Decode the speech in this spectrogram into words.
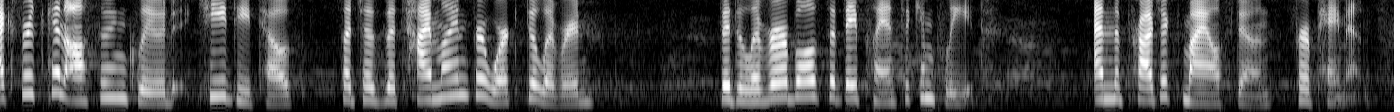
Experts can also include key details such as the timeline for work delivered, the deliverables that they plan to complete, and the project milestones for payments.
